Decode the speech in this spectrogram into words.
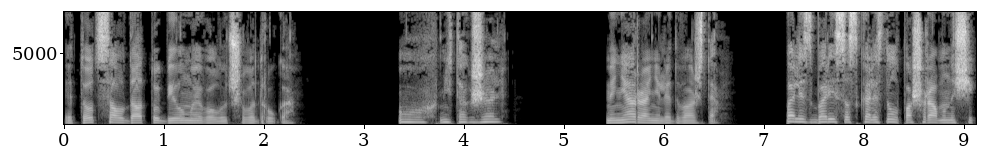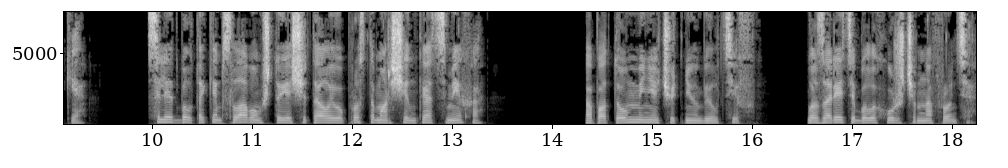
и тот солдат убил моего лучшего друга. «Ох, мне так жаль». Меня ранили дважды. Палец Бориса скользнул по шраму на щеке. След был таким слабым, что я считала его просто морщинкой от смеха. А потом меня чуть не убил тиф. В лазарете было хуже, чем на фронте.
